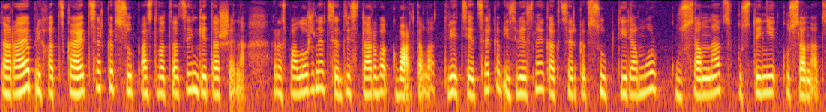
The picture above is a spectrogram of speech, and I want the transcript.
Вторая приходская церковь Сурб Аствацацин Геташена, расположенная в центре старого квартала. Третья церковь, известная как церковь Сурб Тирямор Кусанац в пустыне Кусанац.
